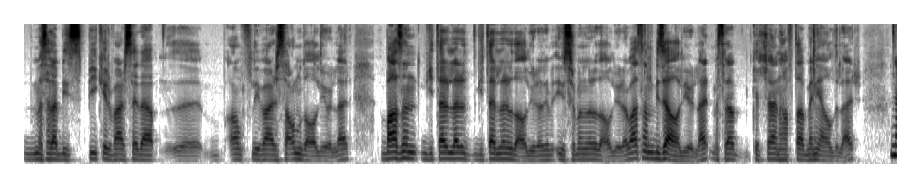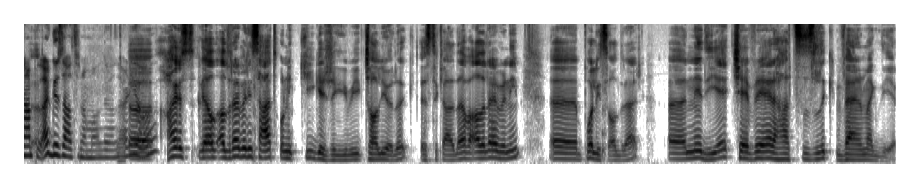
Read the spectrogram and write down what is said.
mesela bir speaker varsa ya da e, ampli varsa onu da alıyorlar. Bazen gitarları, gitarları da alıyorlar, enstrümanları da alıyorlar. Bazen bize alıyorlar. Mesela geçen hafta beni aldılar. Ne yapıyorlar? Gözaltına mı alıyorlar? Ee, Yok. Hayır aldılar beni saat 12 gece gibi çalıyorduk İstiklal'da ve aldılar beni e, polis aldılar e, ne diye çevreye rahatsızlık vermek diye.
